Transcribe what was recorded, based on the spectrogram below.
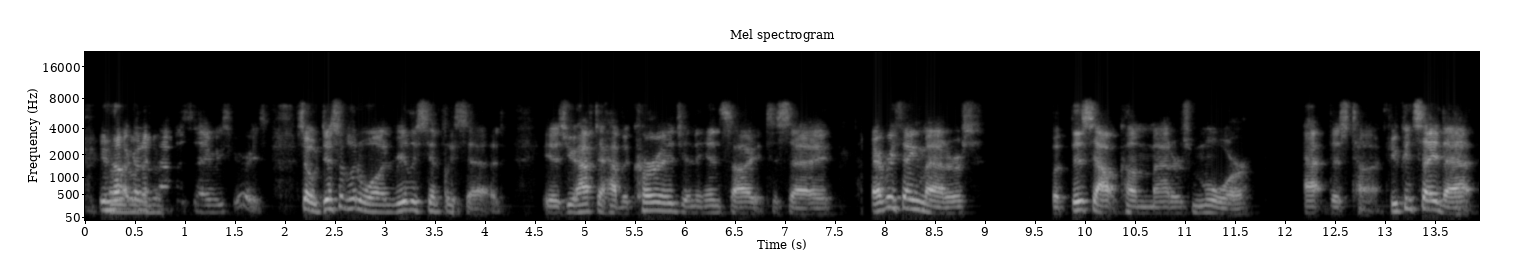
you're not going to oh. have the same experience. So discipline one, really simply said, is you have to have the courage and the insight to say everything matters, but this outcome matters more at this time. If you can say that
